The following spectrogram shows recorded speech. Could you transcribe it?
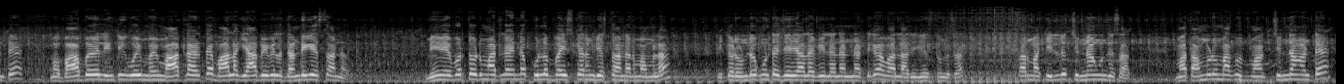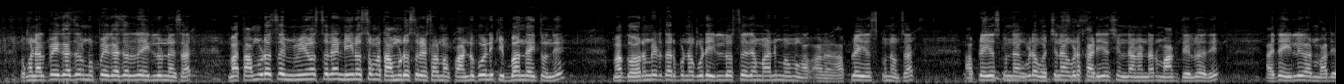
అంటే మా బాబాయ్ వాళ్ళ ఇంటికి పోయి మేము మాట్లాడితే వాళ్ళకి యాభై వేల దండగేస్తా అన్నారు మేము ఎవరితోటి మాట్లాడినా కుల బహిష్కారం చేస్తా అన్నారు మమ్మల్ని. ఇక్కడ ఉండకుండా చేయాలా వీళ్ళని అన్నట్టుగా వాళ్ళు అది చేస్తున్నారు సార్. సార్ మాకు ఇల్లు చిన్నగా ఉంది సార్. మా తమ్ముడు మాకు మాకు చిన్నగా అంటే ఒక నలభై గజాలు ముప్పై గజాల ఇల్లు ఉన్నాయి సార్. మా తమ్ముడు వస్తే మేము వస్తలే నేను వస్తే మా తమ్ముడు వస్తలేదు సార్. మాకు పండుకోనికి ఇబ్బంది అవుతుంది. మా గవర్నమెంట్ తరఫున కూడా ఇల్లు వస్తుందేమో అని మేము అప్లై చేసుకున్నాం సార్. అప్లై చేసుకున్నాం కూడా వచ్చినా కూడా కడి చేసి అన్నారు. మాకు తెలియదు అయితే ఇల్లు మరి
